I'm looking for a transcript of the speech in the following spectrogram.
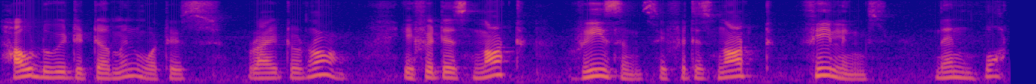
how do we determine what is right or wrong? If it is not reasons, if it is not feelings, then what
